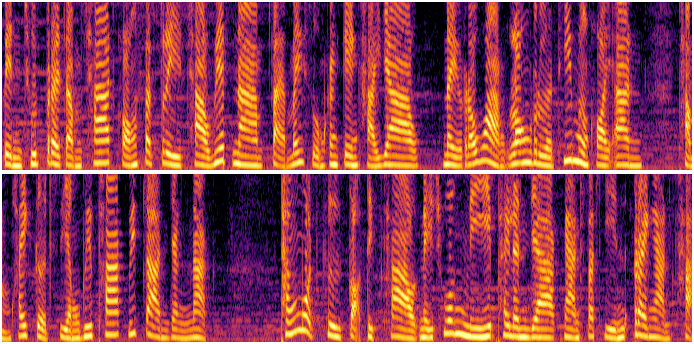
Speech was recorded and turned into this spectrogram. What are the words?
เป็นชุดประจำชาติของสตรีชาวเวียดนาม แต่ไม่สวมกางเกงขายาว ในระหว่างล่องเรือที่เมืองคอยอันทำให้เกิดเสียงวิพากษ์วิจารณ์อย่างหนัก ทั้งหมดคือเกาะติดข่าวในช่วงนี้ภัยรัญญางานสถินรายงานค่ะ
